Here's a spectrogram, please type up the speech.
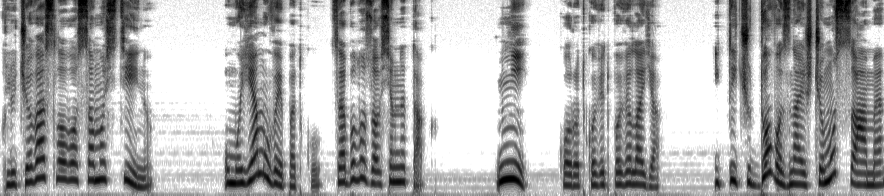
Ключове слово самостійно. У моєму випадку це було зовсім не так. Ні, коротко відповіла я. І ти чудово знаєш, чому саме.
